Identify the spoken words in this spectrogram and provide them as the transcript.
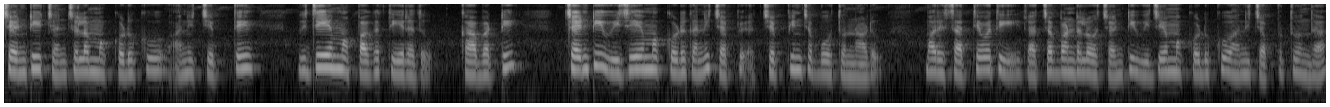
చంటి చంచలమ్మ కొడుకు అని చెప్తే విజయమ్మ పగ తీరదు. కాబట్టి చంటి విజయమ్మ కొడుకని చెప్పి చెప్పించబోతున్నాడు. మరి సత్యవతి రచ్చబండలో చంటి విజయమ్మ కొడుకు అని చెప్పుతుందా?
